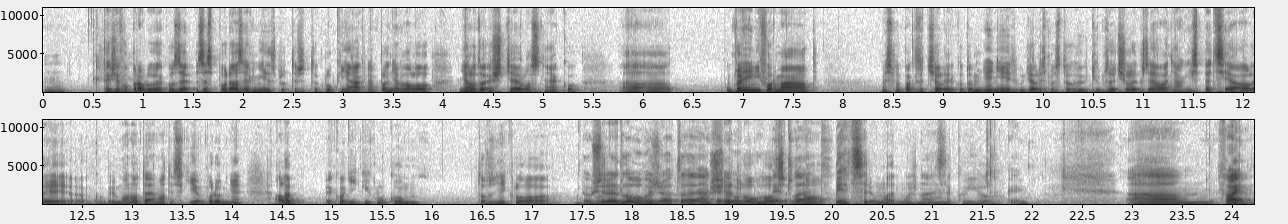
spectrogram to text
Mm. Takže opravdu jako ze, ze spoda, zevnitř, protože to kluky nějak naplňovalo. Mělo to ještě vlastně jako uh, úplně jiný formát. My jsme pak začali jako to měnit, udělali jsme z toho YouTube, začali přidávat nějaký speciály, jakoby monotématický a podobně. Ale jako díky klukům to vzniklo. A to už je dlouho, že jo? To je nějak jako dlouho, pět let? No, pět, sedm let možná, hmm. takového. Okay. Um, fajn.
